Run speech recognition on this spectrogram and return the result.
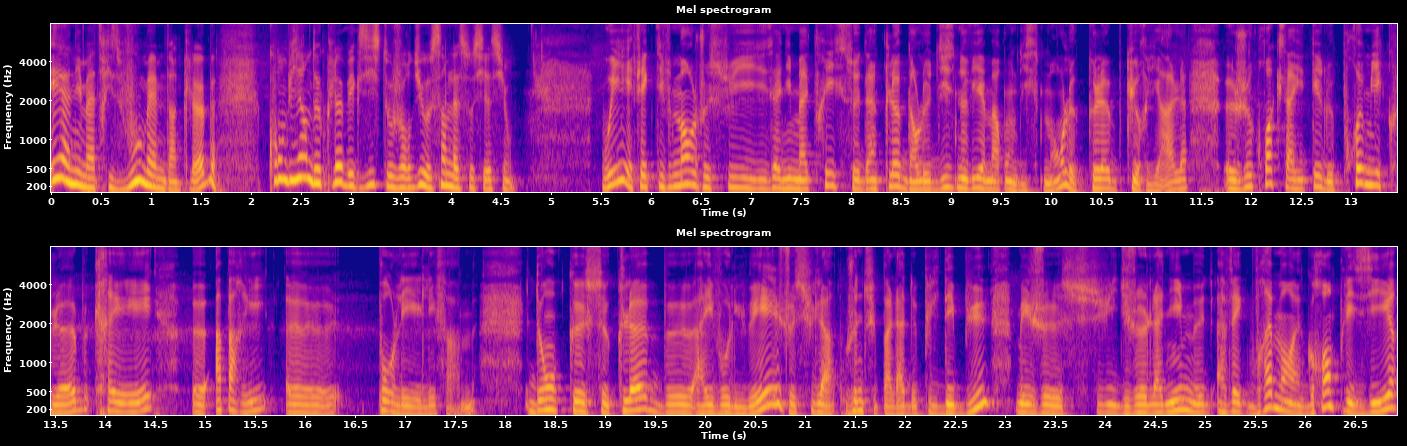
et animatrice vous-même d'un club. Combien de clubs existent aujourd'hui au sein de l'association? Oui, effectivement, je suis animatrice d'un club dans le 19e arrondissement, le club Curial. Euh, je crois que ça a été le premier club créé euh, à Paris. Pour les, femmes. Donc euh, ce club euh, a évolué. Je suis là, je ne suis pas là depuis le début, mais je suis, je l'anime avec vraiment un grand plaisir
